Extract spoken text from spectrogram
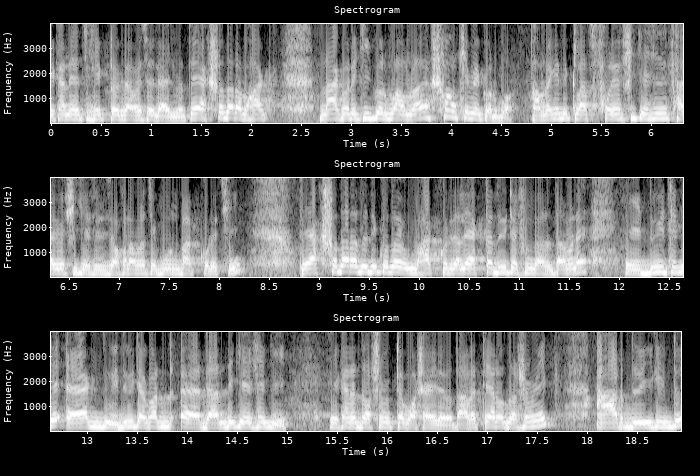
এখানে হচ্ছে হেক্টোগ্রামে চলে আসবে। তো একশো দ্বারা ভাগ না করে কি করব আমরা? সংক্ষেপে করব। আমরা কিন্তু ক্লাস ফোরেও শিখে এসেছি ফাইভেও শিখে এসেছি যখন আমরা হচ্ছে গুণ ভাগ করেছি। তো একশো দ্বারা যদি কোথাও ভাগ করি, তাহলে একটা দুইটা শূন্য আছে। তার মানে এই দুই থেকে এক, দুই, দুইটা ঘর ডান দিকে এসে কি? এখানে দশমিকটা বসাই দেবো। তাহলে তেরো দশমিক আট দুই কিন্তু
